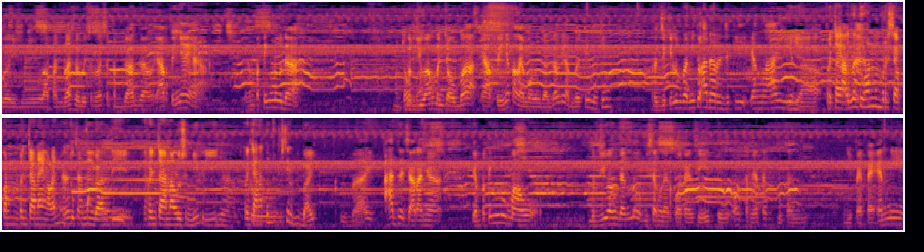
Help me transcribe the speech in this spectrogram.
2018 2019 tetap gagal. Ya artinya ya yang penting lu udah mencoba. berjuang mencoba. Ya artinya kalau emang lu gagal ya berarti mungkin rezeki lu bukan itu ada rezeki yang lain. Iya percaya aja Karena- Tuhan mempersiapkan rencana yang lain untuk Rencana mengganti lain. rencana lu sendiri. Iya, rencana betul. tuh pasti lebih baik. Lebih baik. Ada caranya. Yang penting lu mau berjuang dan lu bisa ngeliat potensi itu. Oh ternyata bukan di PTN nih.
